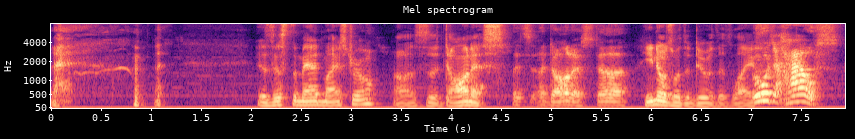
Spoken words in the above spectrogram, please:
Is this the Mad Maestro? Oh, this is Adonis. It's Adonis, duh. He knows what to do with his life. Oh, it's a house.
